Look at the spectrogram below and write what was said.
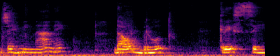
germinar, né? Dar o broto, crescer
